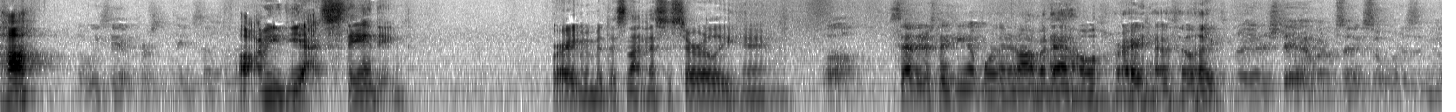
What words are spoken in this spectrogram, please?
huh? we say a person takes something? Uh, I mean, yeah, standing, right? I mean, but that's not necessarily. Eh. Well, Standing is taking up more than an amma now, right? like, I understand, what I'm saying, so what does it mean,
